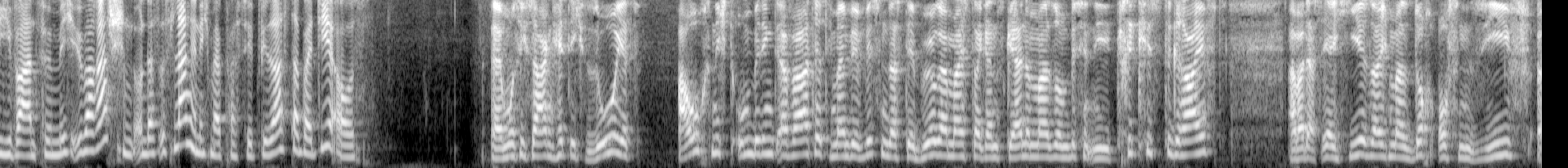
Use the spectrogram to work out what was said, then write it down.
die waren für mich überraschend. Und das ist lange nicht mehr passiert. Wie sah es da bei dir aus? Äh, muss ich sagen, hätte ich so jetzt auch nicht unbedingt erwartet. Ich meine, wir wissen, dass der Bürgermeister ganz gerne mal so ein bisschen in die Trickkiste greift, aber dass er hier, sag ich mal, doch offensiv äh,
